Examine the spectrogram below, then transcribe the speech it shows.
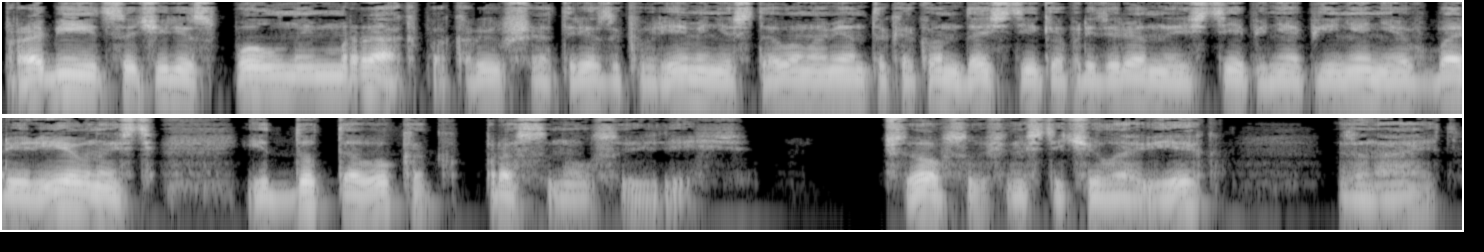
пробиться через полный мрак, покрывший отрезок времени с того момента, как он достиг определенной степени опьянения в баре «Ревность» и до того, как проснулся здесь. Что, в сущности, человек знает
